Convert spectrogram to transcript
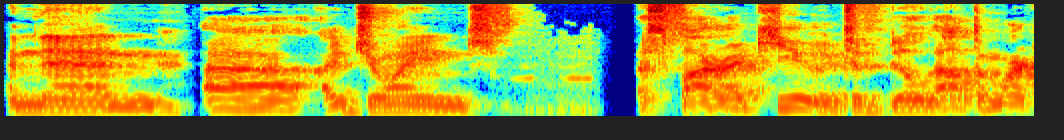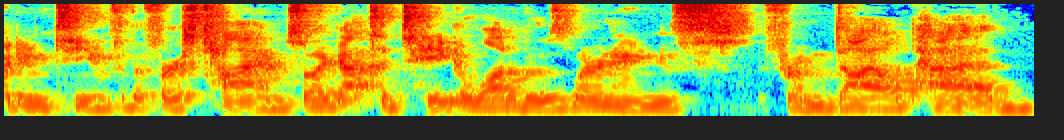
and then uh, i joined aspire iq to build out the marketing team for the first time so i got to take a lot of those learnings from dialpad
